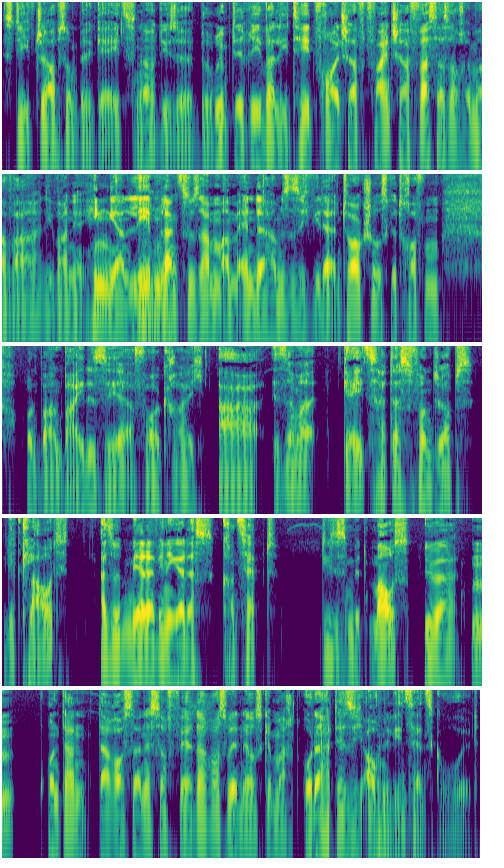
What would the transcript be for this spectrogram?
Steve Jobs und Bill Gates, ne? diese berühmte Rivalität, Freundschaft, Feindschaft, was das auch immer war. Die waren ja, hingen ja ein Leben mhm. lang zusammen. Am Ende haben sie sich wieder in Talkshows getroffen und waren beide sehr erfolgreich. Ah, sag mal, Gates hat das von Jobs geklaut, also mehr oder weniger das Konzept, dieses mit Maus über hm, und dann daraus seine Software, daraus Windows gemacht, oder hat er sich auch eine Lizenz geholt?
